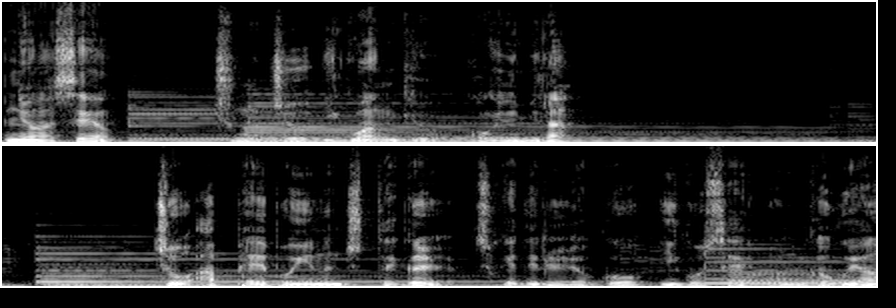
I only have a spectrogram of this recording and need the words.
안녕하세요. 충주 이광규 공인입니다. 저 앞에 보이는 주택을 소개드리려고 이곳에 온 거고요.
